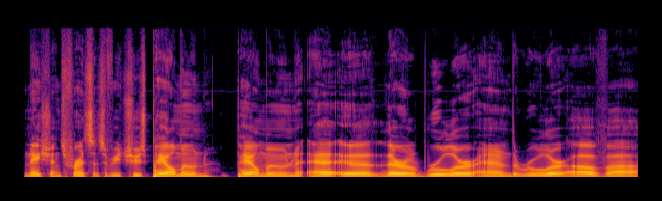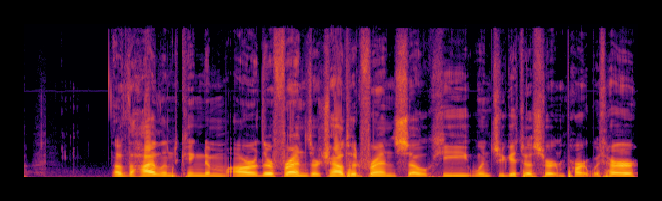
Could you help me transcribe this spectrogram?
nations. For instance, if you choose Pale Moon, Pale Moon, uh, uh their ruler and the ruler of uh, of the Highland Kingdom are their friends, their childhood friends. So he, once you get to a certain part with her,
